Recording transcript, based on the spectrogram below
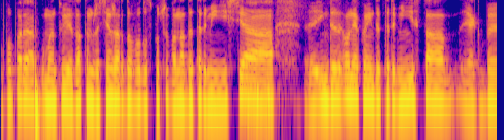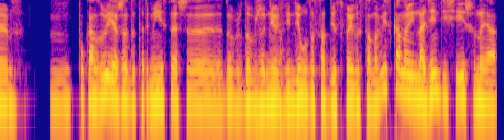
bo Popper argumentuje za tym, że ciężar dowodu spoczywa na determiniście, a on jako indeterminista jakby mm, pokazuje, że determinista jeszcze dobrze, dobrze nie, nie, nie uzasadnił swojego stanowiska, no i na dzień dzisiejszy, no ja,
